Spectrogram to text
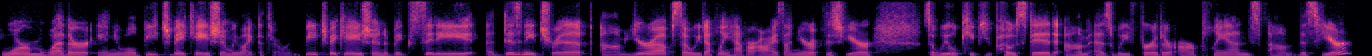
warm weather annual beach vacation. We like to throw in beach vacation, a big city, a Disney trip, um, Europe. So we definitely have our eyes on Europe this year. So we will keep you posted um, as we further our plans um, this year.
